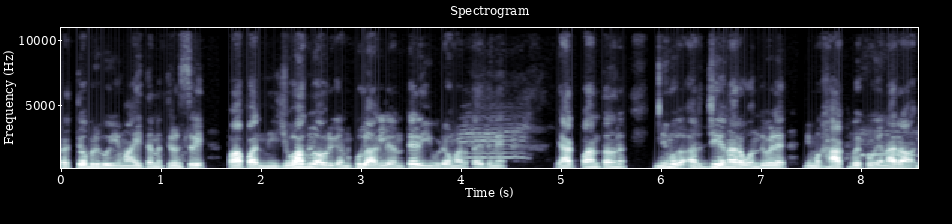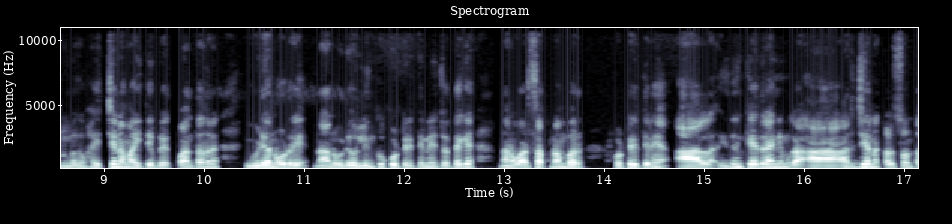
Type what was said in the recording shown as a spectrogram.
ಪ್ರತಿಯೊಬ್ಬರಿಗೂ ಈ ಮಾಹಿತಿಯನ್ನು ತಿಳಿಸ್ರಿ. ಪಾಪ ನಿಜವಾಗ್ಲೂ ಅವ್ರಿಗೆ ಅನುಕೂಲ ಆಗಲಿ ಅಂತೇಳಿ ಈ ವಿಡಿಯೋ ಮಾಡ್ತಾ ಇದ್ದೀನಿ. ಯಾಕಪ್ಪ ಅಂತಂದ್ರೆ ನಿಮಗೆ ಅರ್ಜಿ ಏನಾರ ಒಂದು ವೇಳೆ ನಿಮಗೆ ಹಾಕಬೇಕು, ಏನಾರ ನಿಮಗೆ ಹೆಚ್ಚಿನ ಮಾಹಿತಿ ಬೇಕಪ್ಪ ಅಂತಂದ್ರೆ ವಿಡಿಯೋ ನೋಡ್ರಿ, ನಾನು ವಿಡಿಯೋ ಲಿಂಕ್ ಕೊಟ್ಟಿರ್ತೀನಿ, ಜೊತೆಗೆ ನಾನು ವಾಟ್ಸಪ್ ನಂಬರ್ ಕೊಟ್ಟಿರ್ತೀನಿ, ಆ ಇದನ್ನ ಕೇಳಿದ್ರೆ ನಿಮ್ಗೆ ಆ ಅರ್ಜಿಯನ್ನು ಕಳಿಸೋಂಥ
